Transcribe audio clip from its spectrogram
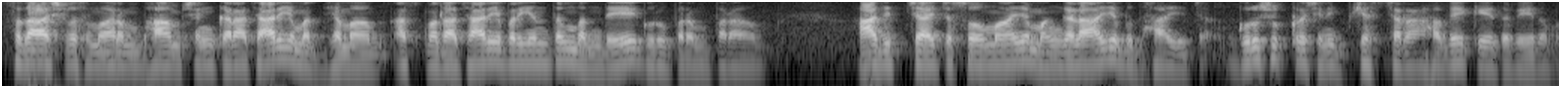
సదాశివ సమారంభాం శంకరాచార్య మధ్యమాం అస్మదాచార్య పర్యంతం వందే గురు పరంపరాం. ఆదిత్యాయ చ సోమాయ మంగళాయ బుధాయ చ గురుశుక్ర శనిభ్యశ్చ రాహవే కేతవే నమ.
